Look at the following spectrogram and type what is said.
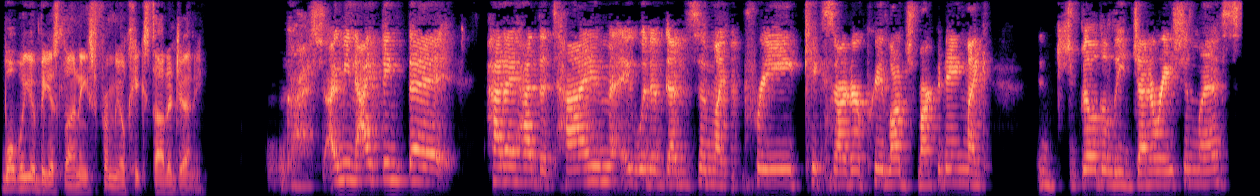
what were your biggest learnings from your Kickstarter journey? Gosh, I mean, I think that had I had the time, I would have done some like pre Kickstarter, pre launch marketing, like build a lead generation list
